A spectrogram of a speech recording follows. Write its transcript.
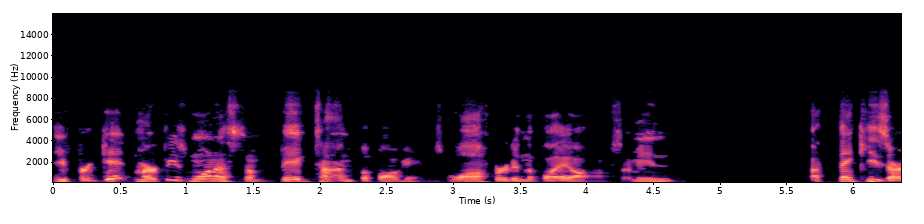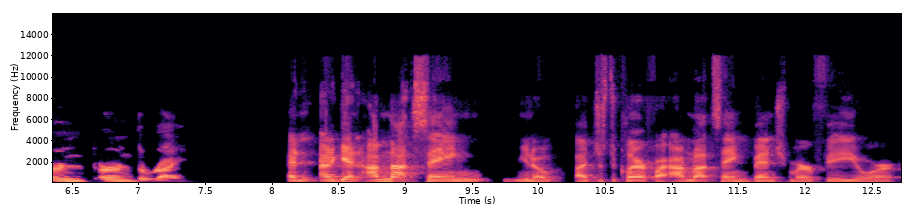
you forget Murphy's won us some big time football games. Wofford in the playoffs. I mean, I think he's earned earned the right. And, and again, I'm not saying, you know, uh, just to clarify, I'm not saying bench Murphy or,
